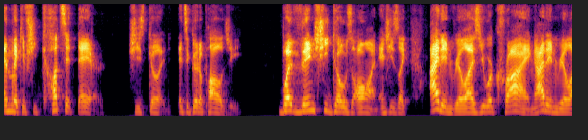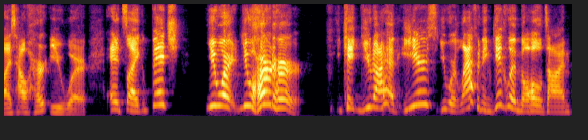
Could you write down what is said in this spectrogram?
And like if she cuts it there, she's good. It's a good apology. But then she goes on and she's like, "I didn't realize you were crying. I didn't realize how hurt you were." It's like, "Bitch, you were you hurt her. Can you not have ears? You were laughing and giggling the whole time."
